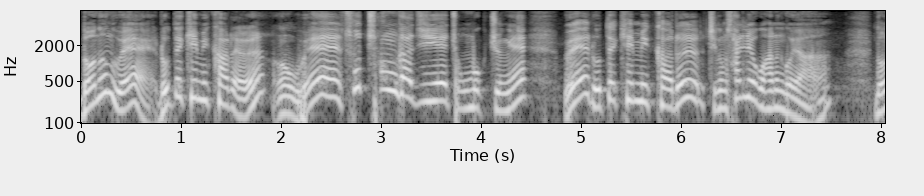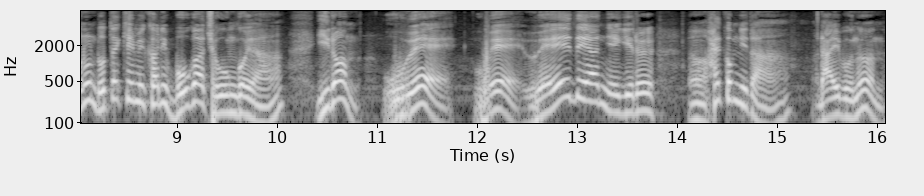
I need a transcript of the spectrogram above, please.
너는 왜 롯데케미칼을 어, 왜 수천 가지의 종목 중에 왜 롯데케미칼을 지금 살려고 하는 거야? 너는 롯데케미칼이 뭐가 좋은 거야? 이런 왜, 왜, 왜에 대한 얘기를 어, 할 겁니다. 라이브는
